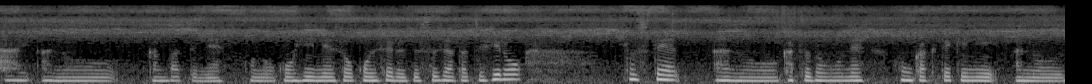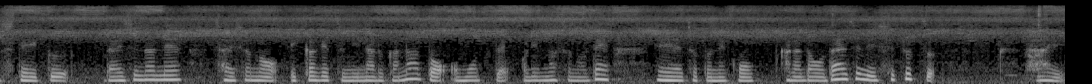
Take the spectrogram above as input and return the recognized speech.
はい、あのー、頑張ってね、このコーヒー瞑想コンシェルジュスジャタチヒロとして、あの活動をね、本格的に、あのしていく大事なね、最初の1ヶ月になるかなと思っておりますので、え、ちょっとね、こう、体を大事にしつつ、はい、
